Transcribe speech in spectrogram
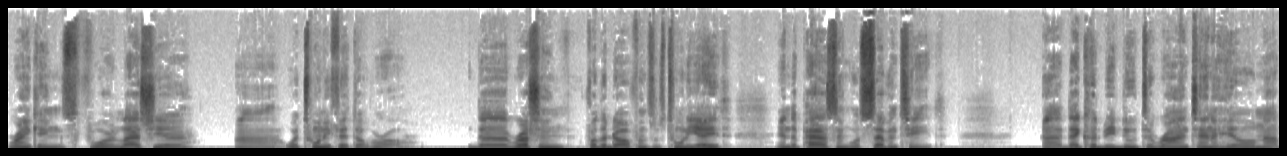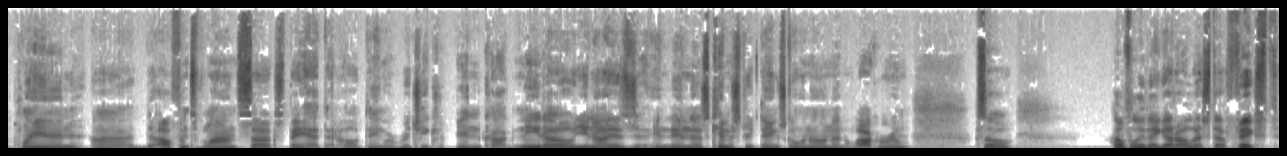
rankings for last year uh, were 25th overall. The rushing for the Dolphins was 28th, and the passing was 17th. Uh, that could be due to Ryan Tannehill not playing. Uh, the offensive line sucks. They had that whole thing with Richie Incognito, you know, and then there's chemistry things going on in the locker room. So hopefully they got all that stuff fixed.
